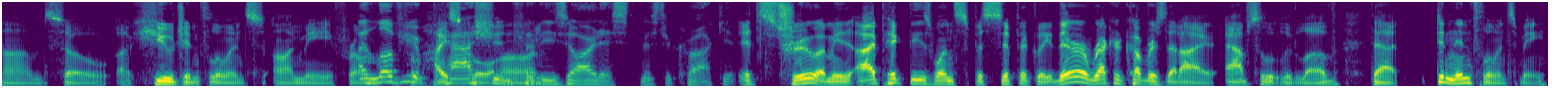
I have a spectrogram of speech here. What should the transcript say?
Um, so a huge influence on me from. I love from your high passion school for these artists, Mr. Crockett. It's true. I mean, I picked these ones specifically. There are record covers that I absolutely love that didn't influence me,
